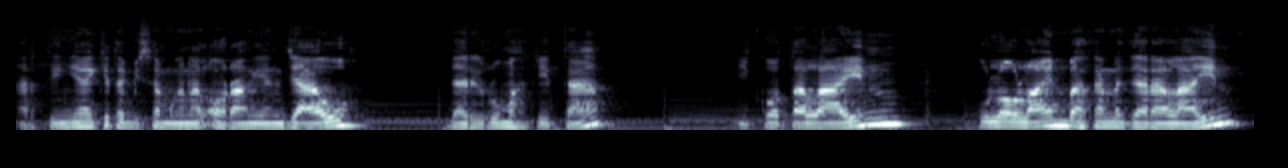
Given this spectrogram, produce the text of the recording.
Artinya kita bisa mengenal orang yang jauh dari rumah kita, di kota lain, pulau lain, bahkan negara lain,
